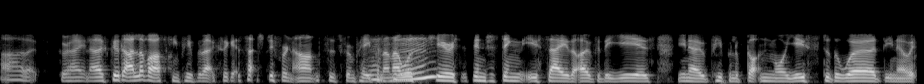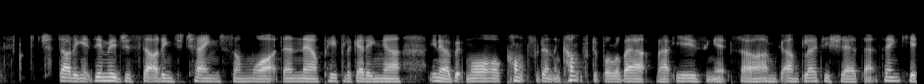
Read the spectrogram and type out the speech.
Oh, that's Great. No, it's good. I love asking people that because I get such different answers from people. Mm-hmm. And I was mm-hmm. curious. It's interesting that you say that over the years, you know, people have gotten more used to the word. You know, it's starting, its image is starting to change somewhat. And now people are getting, uh, you know, a bit more confident and comfortable about, about using it. So I'm, I'm glad you shared that. Thank you.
